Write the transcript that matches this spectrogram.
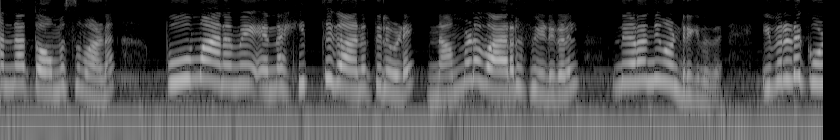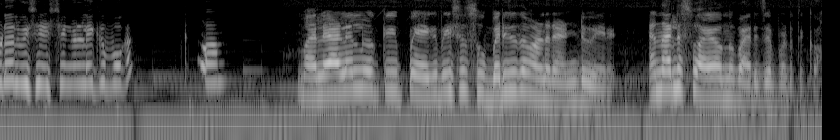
അന്ന തോമസുമാണ് പൂമാനമേ എന്ന ഹിറ്റ് ഗാനത്തിലൂടെ നമ്മുടെ വൈറൽ ഫീഡുകളിൽ നിറഞ്ഞുകൊണ്ടിരിക്കുന്നത്. ഇവരുടെ കൂടുതൽ വിശേഷങ്ങളിലേക്ക് പോകാം. മലയാളികൾക്കൊക്കെ ഇപ്പോൾ ഏകദേശം സുപരിചിതമാണ് രണ്ടുപേര്. എന്നാലും സ്വയം ഒന്ന് പരിചയപ്പെടുത്തിക്കോ.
